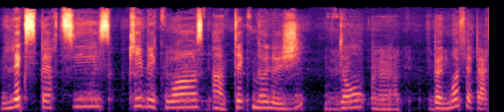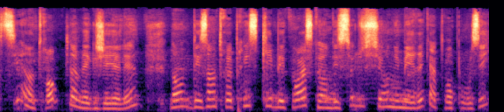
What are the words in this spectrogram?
l'expertise québécoise en technologie, dont euh, Benoît fait partie, entre autres, avec GLN. Donc, des entreprises québécoises qui ont des solutions numériques à proposer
